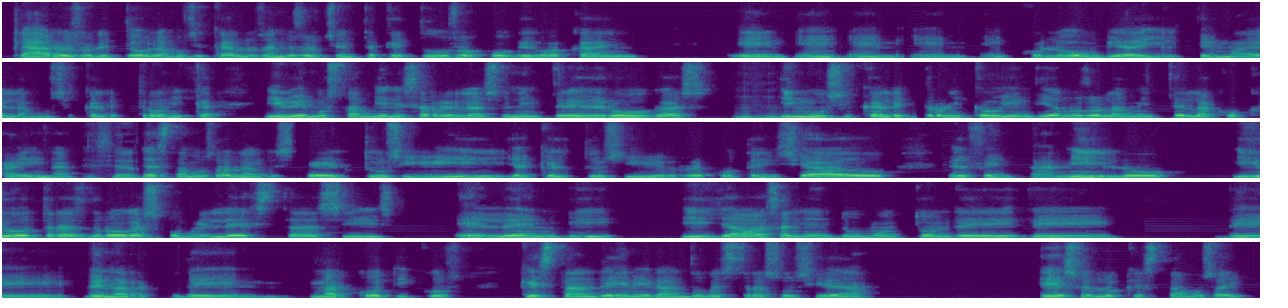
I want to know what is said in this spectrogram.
Claro, sobre todo la música de los años 80 que tuvo su apogeo acá en, en, en, en, Colombia y el tema de la música electrónica. Y vemos también esa relación entre drogas y música electrónica. Hoy en día no solamente la cocaína, ya estamos hablando del TUCB, ya que el TUCB es repotenciado, el fentanilo y otras drogas como el éxtasis, el envy, y ya va saliendo un montón de, de, de, de narcóticos que están degenerando nuestra sociedad. Eso es lo que estamos ahí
